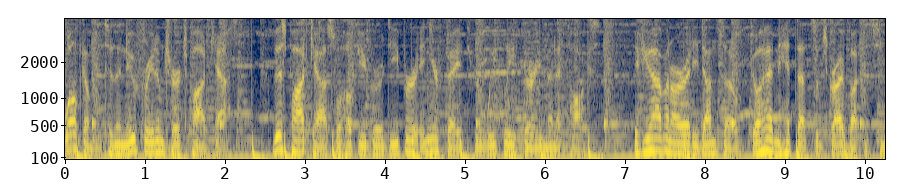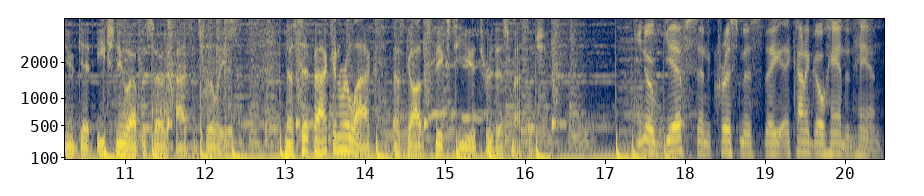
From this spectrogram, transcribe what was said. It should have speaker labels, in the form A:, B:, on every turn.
A: Welcome to the New Freedom Church podcast. This podcast will help you grow deeper in your faith through weekly 30 minute talks. If you haven't already done so, go ahead and hit that subscribe button so you get each new episode as it's released. Now sit back and relax as God speaks to you through this message.
B: You know, gifts and Christmas, they, they kind of go hand in hand.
